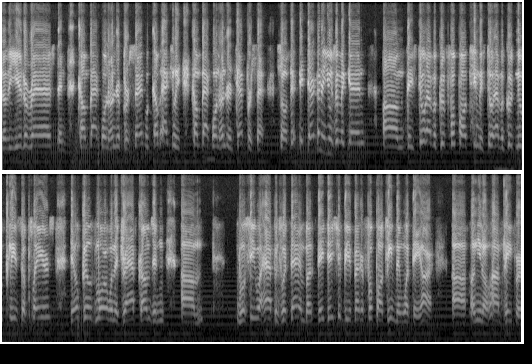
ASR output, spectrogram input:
another year to rest and come back 100%. Well, come Actually, come back 110%. So they- they're going to use him again. Um, they still have a good football team. They still have a good nucleus of players. They'll build more when the draft comes, and um, we'll see what happens with them. But they, they should be a better football team than what they are. Uh, on you know, on paper,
